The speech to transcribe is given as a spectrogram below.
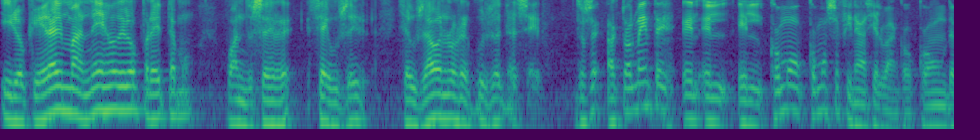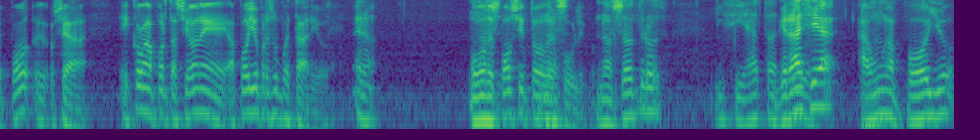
y lo que era el manejo de los préstamos cuando se, se, usi- se usaban los recursos de terceros. Entonces, actualmente, el, el, el- ¿cómo, ¿cómo se financia el banco? Con depo- eh, o sea, ¿es con aportaciones, apoyo presupuestario? Bueno, ¿O nos- depósito del nos- público? Nosotros, Y si es gracias a un apoyo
